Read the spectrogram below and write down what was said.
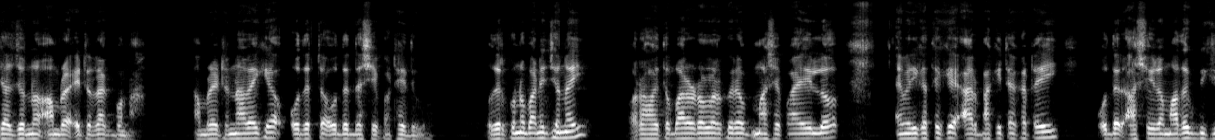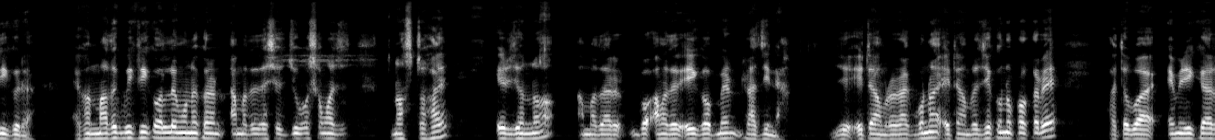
যার জন্য আমরা এটা রাখব না। আমরা এটা না রেখে ওদেরটা ওদের দেশে পাঠিয়ে দেবো। ওদের কোনো বাণিজ্য নাই, ওরা হয়তো বারো ডলার করে মাসে পায় এলো, আমেরিকা থেকে আর বাকি টাকাটাই ওদের আসে হলো মাদক বিক্রি করে। এখন মাদক বিক্রি করলে মনে করেন আমাদের দেশের যুব সমাজ নষ্ট হয়, এর জন্য আমাদের আমাদের এই গভর্নমেন্ট রাজি না। যে এটা আমরা রাখব না, এটা আমরা যে কোনো প্রকারে হয়তোবা আমেরিকার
